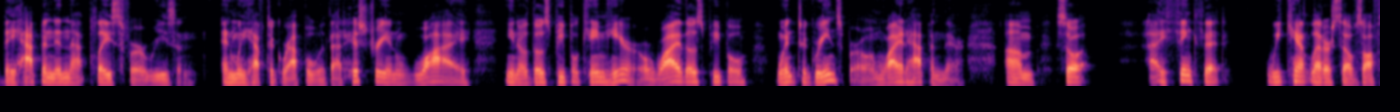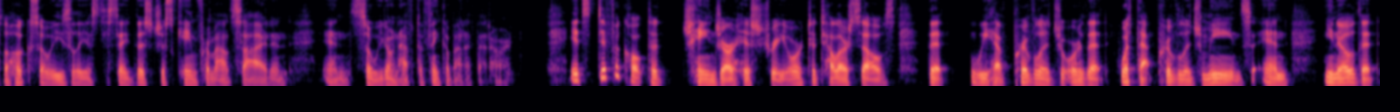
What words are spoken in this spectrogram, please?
they happened in that place for a reason. And we have to grapple with that history and why, you know, those people came here or why those people went to Greensboro and why it happened there. Um, so I think that we can't let ourselves off the hook so easily as to say this just came from outside and and so we don't have to think about it that hard. It's difficult to change our history or to tell ourselves that we have privilege or that what that privilege means. And, you know, that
